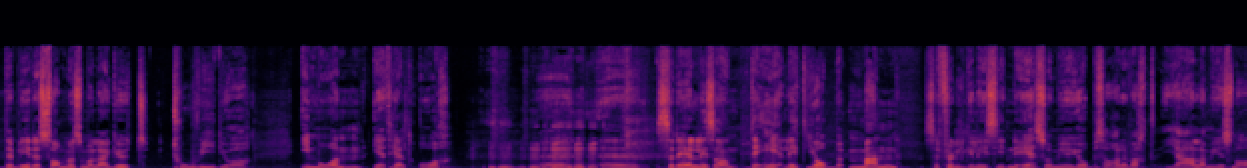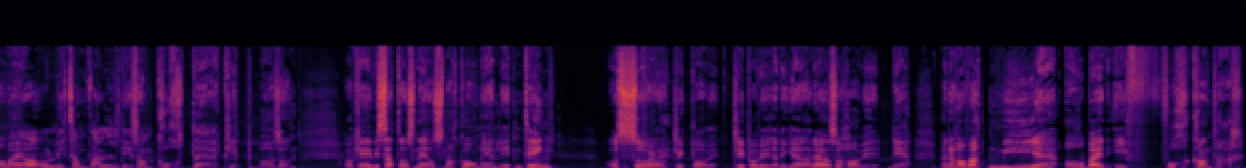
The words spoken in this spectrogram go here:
det blir det samme som å legge ut to videoer i måneden i et helt år. eh, eh, så det er litt sånn Det er litt jobb, men selvfølgelig, siden det er så mye jobb, så har det vært jævla mye snarveier og litt sånn veldig sånn korte klipp. Bare sånn OK, vi setter oss ned og snakker om en liten ting. Og så, klipper vi, klipper vi, redigerer det, og så har vi det. Men det har vært mye arbeid i forkant her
